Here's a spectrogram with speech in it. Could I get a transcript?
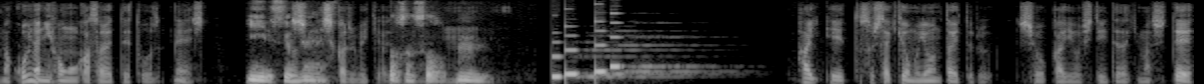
まあ、こういうのは日本語化されて当然ね、しいいですよしね。しかるべきやそうそうそう。うん。はい、えー、とそしたら今日も4タイトル紹介をしていただきまして、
